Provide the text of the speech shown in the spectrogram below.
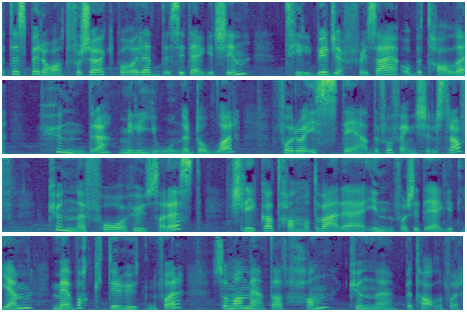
et desperat forsøk på å redde sitt eget skinn tilbyr Jeffrey seg å betale 100 millioner dollar for å i stedet for fengselsstraff kunne få husarrest slik at han måtte være innenfor sitt eget hjem med vakter utenfor, som han mente at han kunne betale for.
